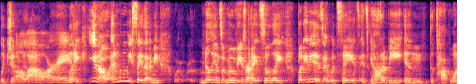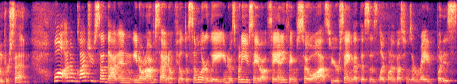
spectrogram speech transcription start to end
legitimately Oh wow! All right. like you know and when we say that i mean millions of movies right so like but it is i would say it's it's got to be in the top 1% Well, and I'm glad you said that. And, you know, and obviously I don't feel dissimilarly. You know, it's funny you say about Say Anything so odd. So you're saying that this is like one of the best films ever made, but is.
